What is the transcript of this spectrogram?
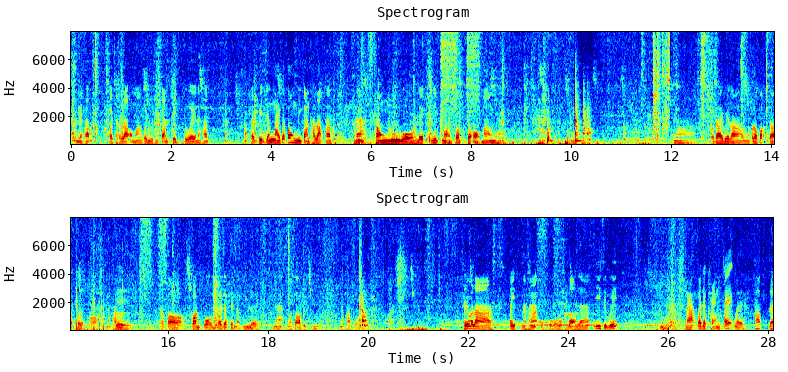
เห็นไหมครับ ก็จะทะลักออกมาก็อยู่ที่การปิดด้วยนะครับ แต่ปิดยังไงก็ต้องมีการทะลักครับนะช่องรูโหว่เล็กนิดหน่อยก็จะออกมาอย่างนี้ฮะอ่าพอได้เวลาเราก็จะเปิดออกนะครับอืมแล้วก็ก้อนโฟมก็จะเป็นแบบนี้เลยนะฮะแล้วก็เอาไปทิ้งนะครับผมใช้เวลาติดนะฮะโอ้โหบอกเลยฮะ20วิ นะก็จะแข็งเป๊ะเลยครับ และ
